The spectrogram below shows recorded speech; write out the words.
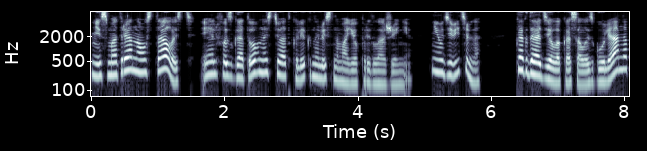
Несмотря на усталость, эльфы с готовностью откликнулись на мое предложение. Неудивительно. Когда дело касалось гулянок,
